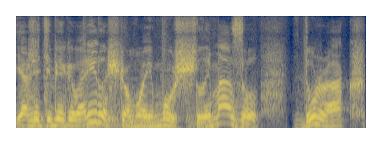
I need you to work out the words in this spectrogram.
я же тебе говорила, что мой муж Шлемазл – дурак».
